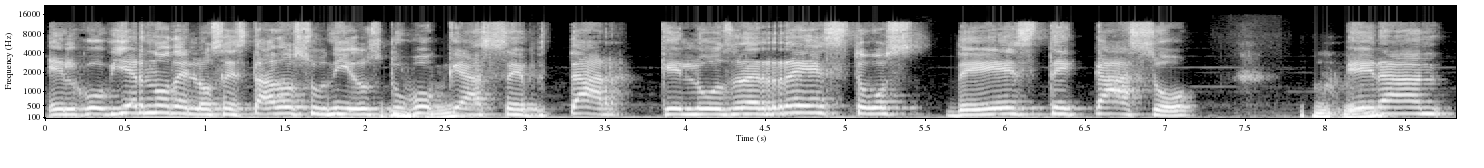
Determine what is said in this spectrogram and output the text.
el gobierno de los Estados Unidos tuvo que aceptar que los restos de este caso eran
